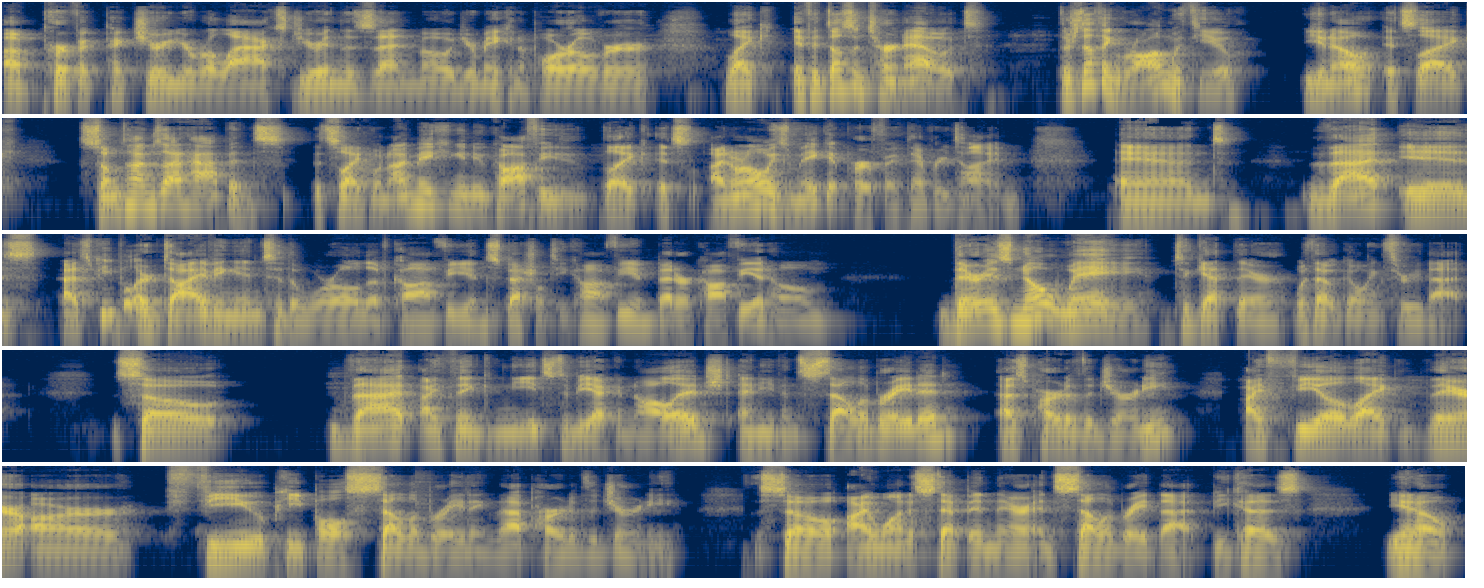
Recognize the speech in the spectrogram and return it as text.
a perfect picture, you're relaxed, you're in the zen mode, you're making a pour over. Like if it doesn't turn out, there's nothing wrong with you, you know? It's like sometimes that happens. It's like when I'm making a new coffee, like it's I don't always make it perfect every time. And that is as people are diving into the world of coffee and specialty coffee and better coffee at home, there is no way to get there without going through that. So that I think needs to be acknowledged and even celebrated as part of the journey. I feel like there are few people celebrating that part of the journey. So I want to step in there and celebrate that because, you know,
